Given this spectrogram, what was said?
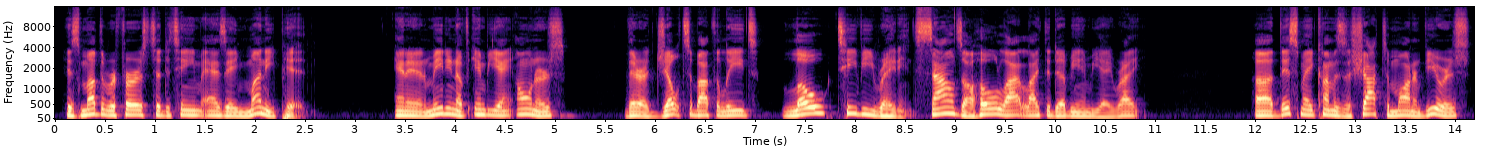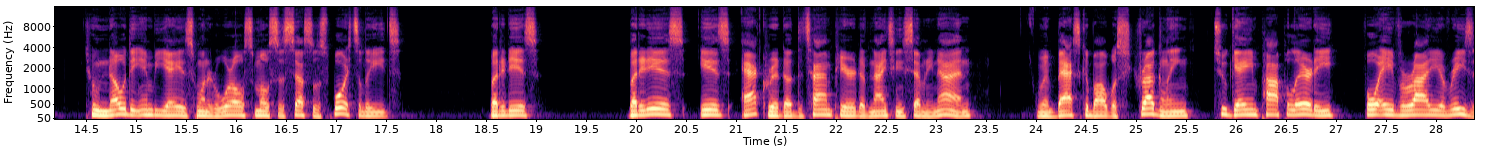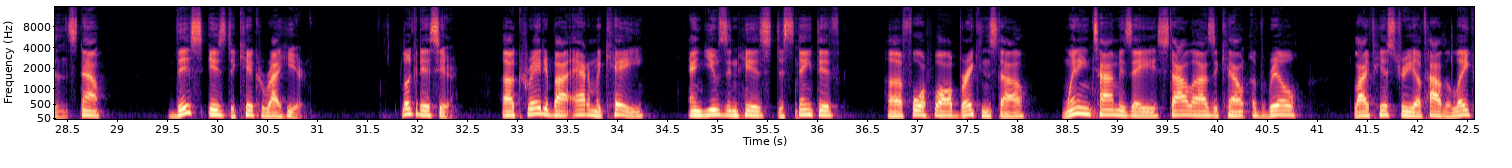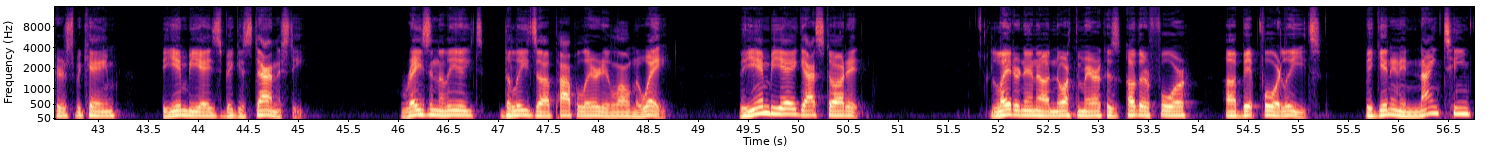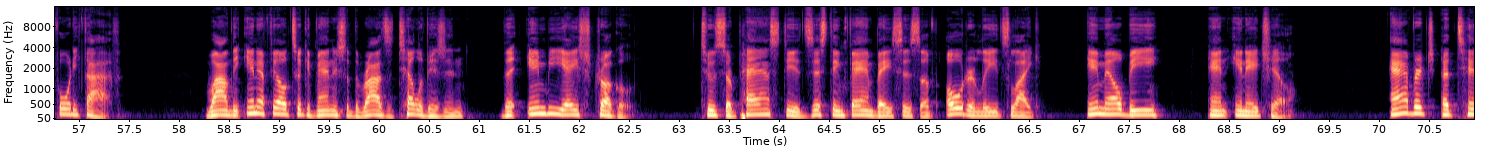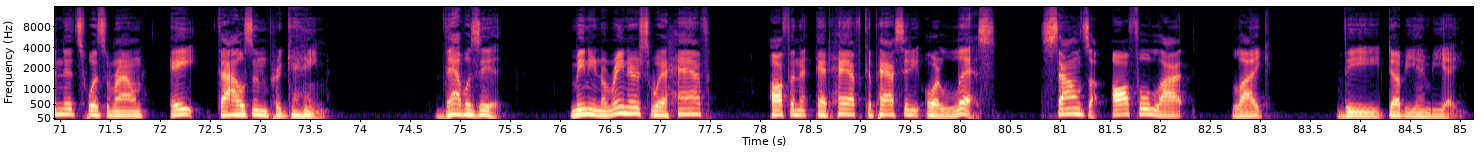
His mother refers to the team as a money pit. And at a meeting of NBA owners, there are jokes about the league's low TV ratings. Sounds a whole lot like the WNBA, right? Uh, this may come as a shock to modern viewers who know the NBA is one of the world's most successful sports leagues, but it is but it is is accurate of the time period of 1979 when basketball was struggling to gain popularity for a variety of reasons. Now, this is the kicker right here. Look at this here. Uh, created by Adam McKay and using his distinctive uh, fourth wall breaking style, Winning Time is a stylized account of the real life history of how the Lakers became the NBA's biggest dynasty, raising the league's, the league's uh, popularity along the way. The NBA got started later than uh, North America's other four uh, Big Four leagues, beginning in 1945. While the NFL took advantage of the rise of television, the NBA struggled to surpass the existing fan bases of older leagues like MLB and NHL. Average attendance was around 8,000 per game. That was it, meaning arenas were half, often at half capacity or less. Sounds an awful lot like the WNBA.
